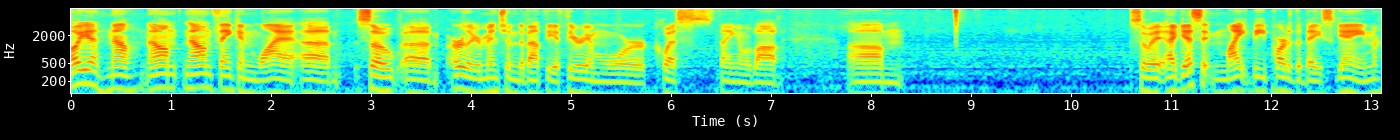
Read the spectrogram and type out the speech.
Oh yeah, now now I'm now I'm thinking why. Um, so uh, earlier mentioned about the Aetherium War quest thingamabob. Um, so it, I guess it might be part of the base game.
